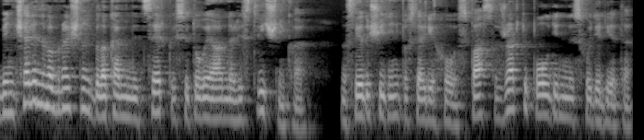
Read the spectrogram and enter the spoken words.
Венчали новобрачных белокаменной церкви святого Иоанна Листвичника на следующий день после Орехового Спаса, в жаркий полдень на исходе лета,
